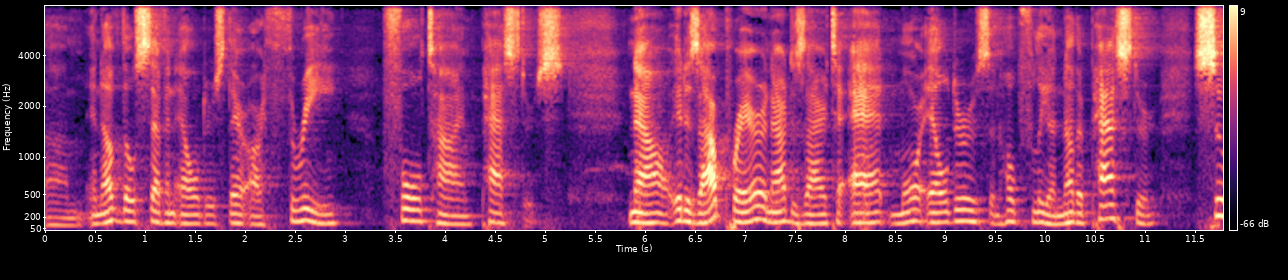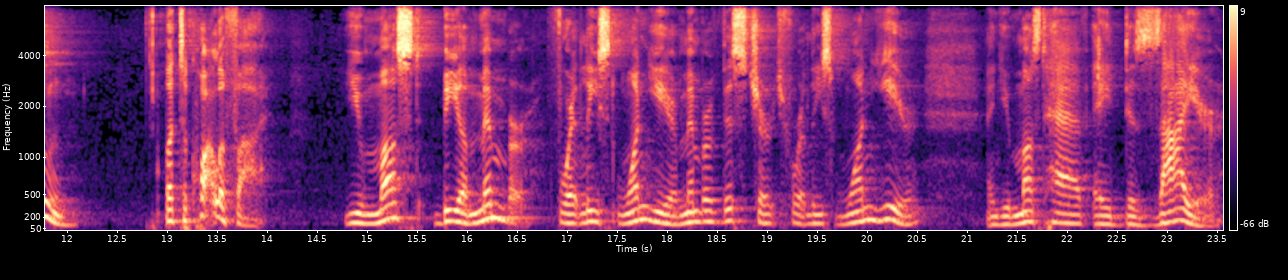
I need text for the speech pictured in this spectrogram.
Um, and of those seven elders, there are three full time pastors. Now, it is our prayer and our desire to add more elders and hopefully another pastor soon. But to qualify, you must be a member for at least one year, member of this church for at least one year, and you must have a desire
